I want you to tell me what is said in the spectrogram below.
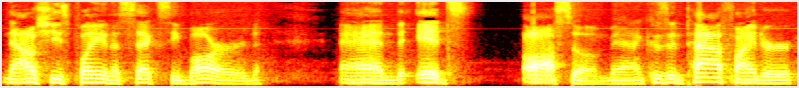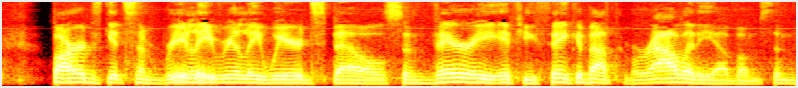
now she's playing a sexy bard and it's awesome, man. Because in Pathfinder, bards get some really, really weird spells. Some very, if you think about the morality of them, some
